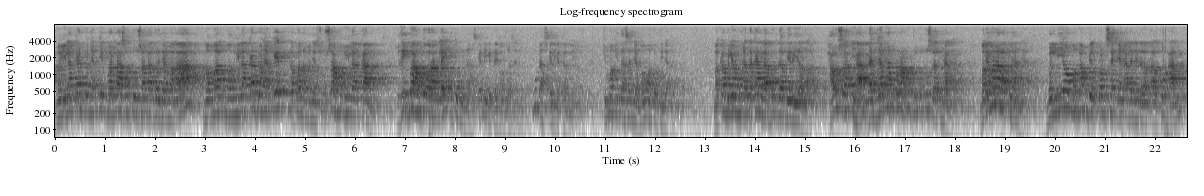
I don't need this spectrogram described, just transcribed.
menghilangkan penyakit malas untuk salat berjamaah, menghilangkan penyakit apa namanya susah menghilangkan riba untuk orang lain itu mudah sekali kata Imam Ghazali. Mudah sekali kata beliau. Cuma kita saja mau atau tidak. Maka beliau mengatakan la budda bi Harus latihan dan jangan pernah putus-putus latihan. Bagaimana latihannya? Beliau mengambil konsep yang ada di dalam Al-Qur'an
